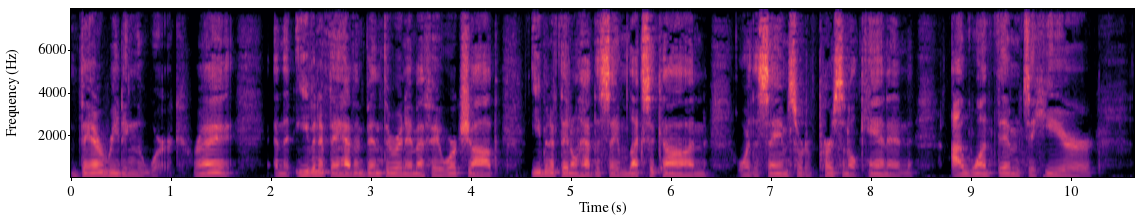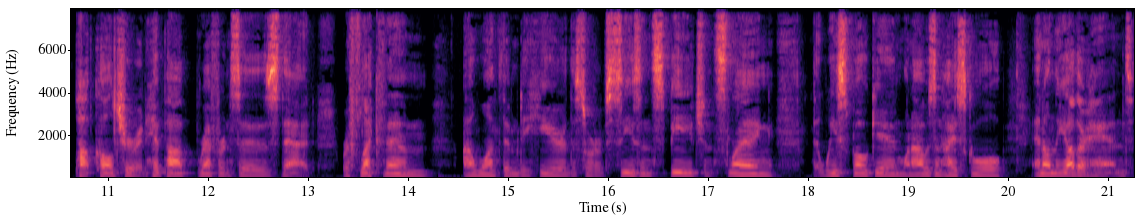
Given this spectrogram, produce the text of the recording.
they're reading the work, right? And that even if they haven't been through an MFA workshop, even if they don't have the same lexicon or the same sort of personal canon, I want them to hear pop culture and hip hop references that reflect them. I want them to hear the sort of seasoned speech and slang that we spoke in when I was in high school. And on the other hand,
